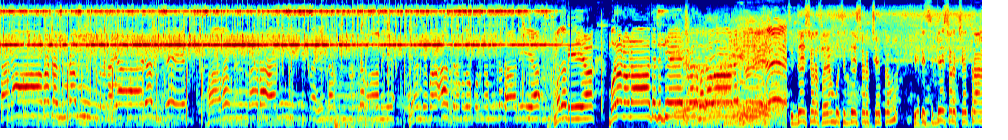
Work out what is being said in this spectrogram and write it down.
సదా వసంతం హృదయారవిందే భావం భవానీ సహితం సిద్ధేశ్వర సిద్ధేశ్వర స్వయంభు సిద్ధేశ్వర క్షేత్రము. ఇట్టి సిద్ధేశ్వర క్షేత్రాన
